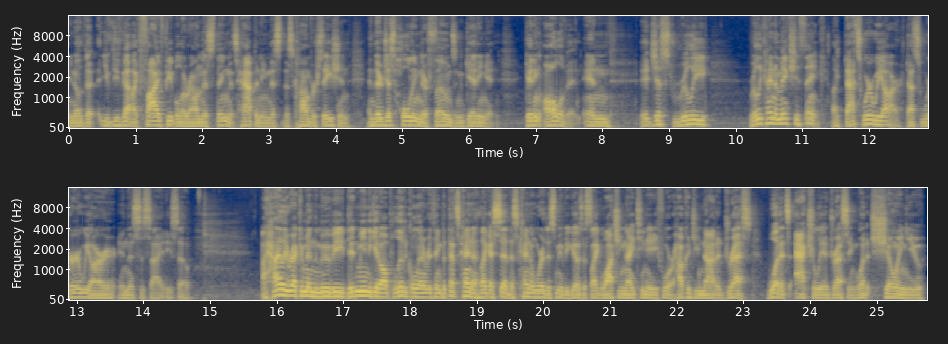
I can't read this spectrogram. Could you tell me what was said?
You know that you've, you've got like five people around this thing that's happening, this this conversation, and they're just holding their phones and getting it, getting all of it, and it just really, really kind of makes you think. Like that's where we are. That's where we are in this society. So I highly recommend the movie. Didn't mean to get all political and everything, but that's kind of, like I said, that's kind of where this movie goes. It's like watching 1984. How could you not address what it's actually addressing, what it's showing you,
